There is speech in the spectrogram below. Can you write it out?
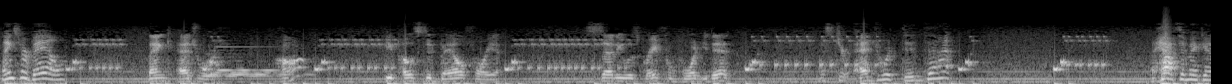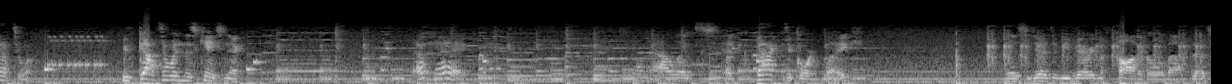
Thanks for bail. Thank Edgeworth. Huh? He posted bail for you. Said he was grateful for what you did. Mr. Edgeworth did that? I have to make it up to him. We've got to win this case, Nick. Okay. So now let's head back to Gourd Lake. Yes, you have to be very methodical about this.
